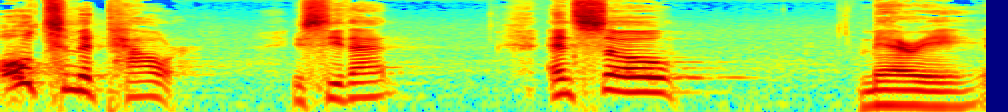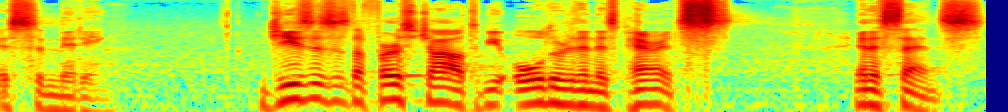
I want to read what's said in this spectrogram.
ultimate power. You see that? And so Mary is submitting. Jesus is the first child to be older than his parents, in a sense.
